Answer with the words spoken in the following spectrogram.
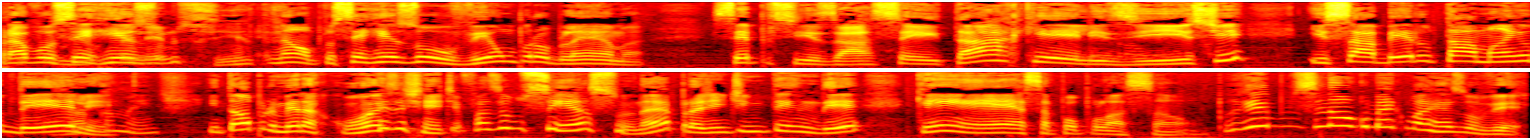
Para você resolver. Não, para você resolver um problema, você precisa aceitar que ele existe e saber o tamanho dele. Exatamente. Então a primeira coisa, gente, é fazer um censo, né? Pra gente entender quem é essa população. Porque senão como é que vai resolver?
